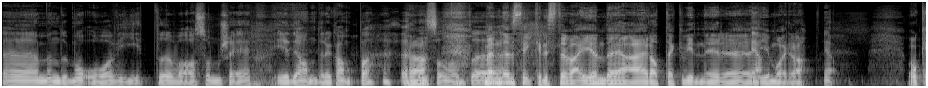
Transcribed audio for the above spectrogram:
Eh, men du må òg vite hva som skjer i de andre kampene. Ja. sånn at, eh, Men den sikreste veien, det er at dere vinner eh, Ja. i morgen. ja. Ok.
